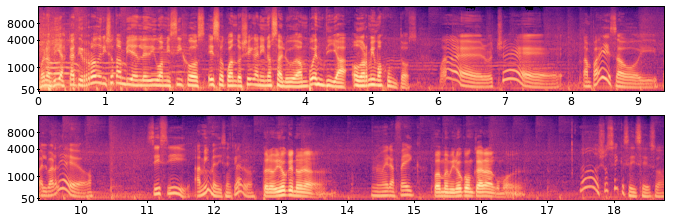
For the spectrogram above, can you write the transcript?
Buenos días, Katy Rodri. Yo también le digo a mis hijos eso cuando llegan y nos saludan. Buen día o dormimos juntos. Bueno, che. Tan pa' esa hoy, para el bardeo. Sí, sí, a mí me dicen, claro. Pero vio que no era. No era fake. Pues me miró con cara como. No, yo sé que se dice eso.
